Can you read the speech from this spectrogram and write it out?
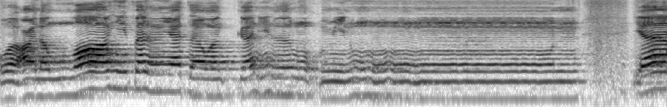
وعلى الله فليتوكل المؤمنون. يا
